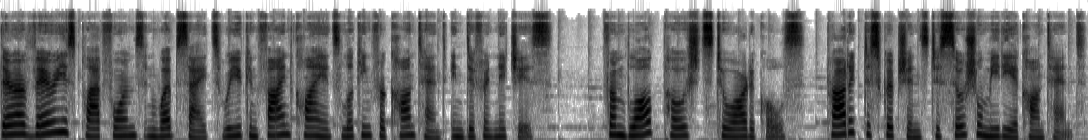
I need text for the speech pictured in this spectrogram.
There are various platforms and websites where you can find clients looking for content in different niches. From blog posts to articles, product descriptions to social media content,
